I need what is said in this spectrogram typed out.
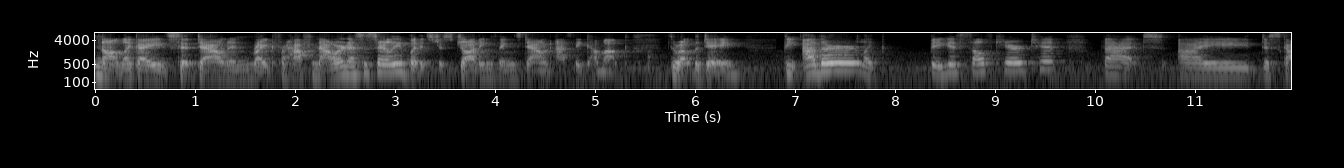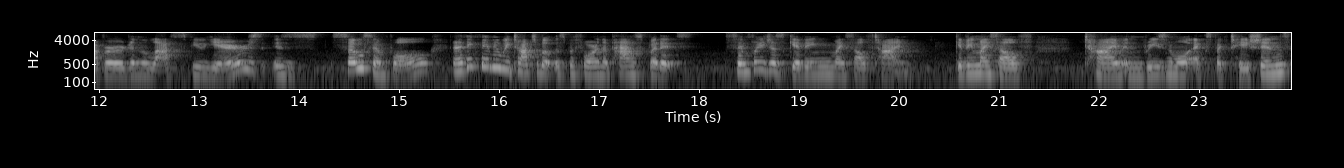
not like I sit down and write for half an hour necessarily, but it's just jotting things down as they come up throughout the day. The other like biggest self-care tip that I discovered in the last few years is so simple. And I think maybe we talked about this before in the past, but it's simply just giving myself time, giving myself time and reasonable expectations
